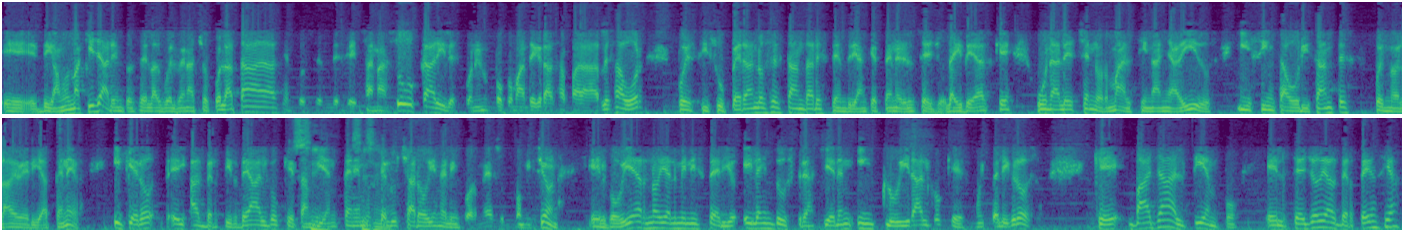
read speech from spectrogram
eh, digamos, maquillar, entonces las vuelven a chocolatadas, entonces les echan azúcar y les ponen un poco más de grasa para darle sabor, pues si superan los estándares tendrían que tener el sello. La idea es que una leche normal, sin añadidos y sin saborizantes, pues no la debería tener. Y quiero eh, advertir de algo que también sí, tenemos que luchar hoy en el informe de subcomisión. El gobierno y el ministerio y la industria quieren incluir algo que es muy peligroso, que vaya al tiempo el sello de advertencia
